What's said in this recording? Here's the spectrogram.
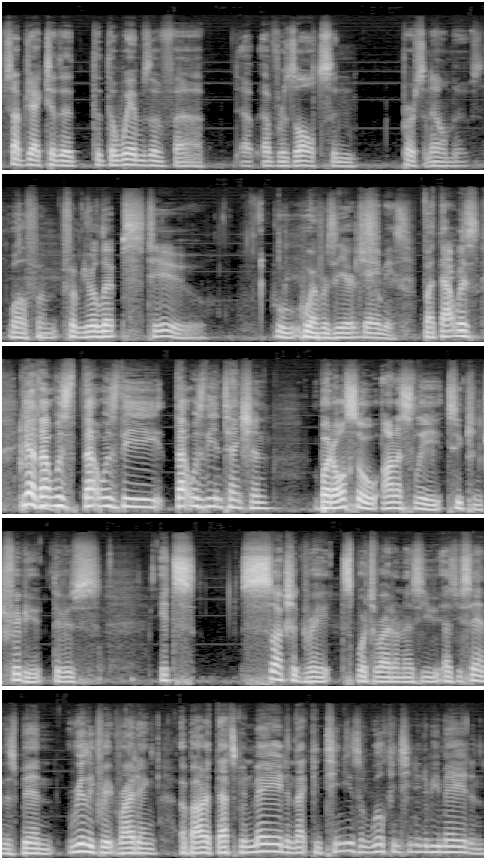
subject to the the, the whims of, uh, of of results and personnel moves. Well, from from your lips to who, whoever's ears, Jamie's. But that was yeah, that was that was the that was the intention. But also, honestly, to contribute, there's it's such a great sport to write on, as you as you say, and there's been really great writing about it that's been made and that continues and will continue to be made. And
